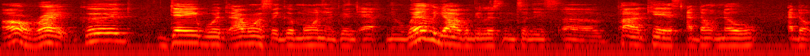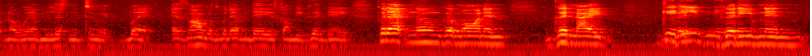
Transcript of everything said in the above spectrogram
All right, good day. Would I want to say good morning good afternoon, wherever y'all gonna be listening to this uh, podcast. I don't know. I don't know wherever you're listening to it, but as long as whatever day is gonna be good day. Good afternoon, good morning, good night, Good evening. good evening.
